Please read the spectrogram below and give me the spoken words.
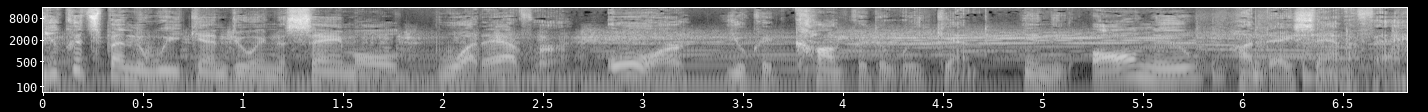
You could spend the weekend doing the same old whatever, or you could conquer the weekend in the all-new Hyundai Santa Fe.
